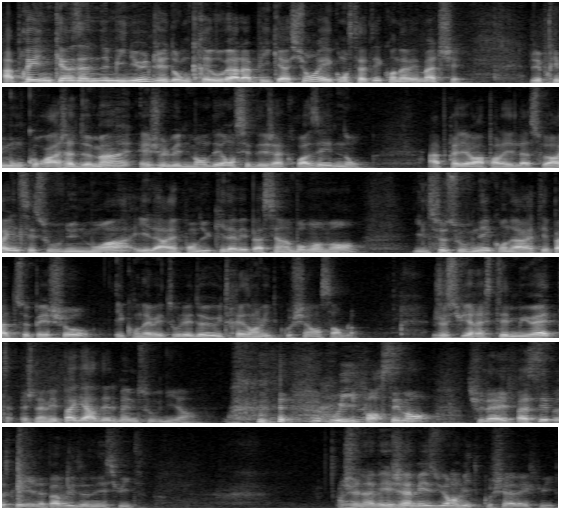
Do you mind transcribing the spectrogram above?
Après une quinzaine de minutes, j'ai donc réouvert l'application et constaté qu'on avait matché. J'ai pris mon courage à deux mains et je lui ai demandé, on s'est déjà croisé? Non. Après lui avoir parlé de la soirée, il s'est souvenu de moi et il a répondu qu'il avait passé un bon moment. Il se souvenait qu'on n'arrêtait pas de se pécho et qu'on avait tous les deux eu très envie de coucher ensemble. Je suis resté muette, je n'avais pas gardé le même souvenir. oui, forcément, tu l'as effacé parce qu'il n'a pas voulu donner suite. Je n'avais jamais eu envie de coucher avec lui.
